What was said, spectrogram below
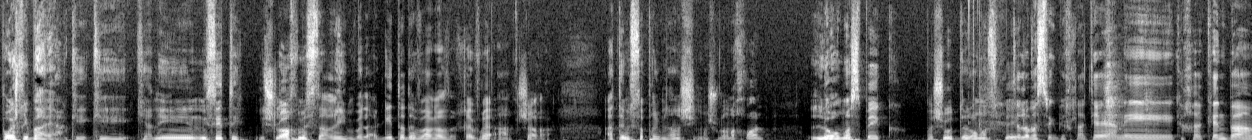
פה יש לי בעיה, כי, כי, כי אני ניסיתי לשלוח מסרים ולהגיד את הדבר הזה, חבר'ה, ההכשרה, אתם מספרים לאנשים משהו לא נכון. לא מספיק, פשוט זה לא מספיק. זה לא מספיק בכלל. תראה, אני ככה כן באה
